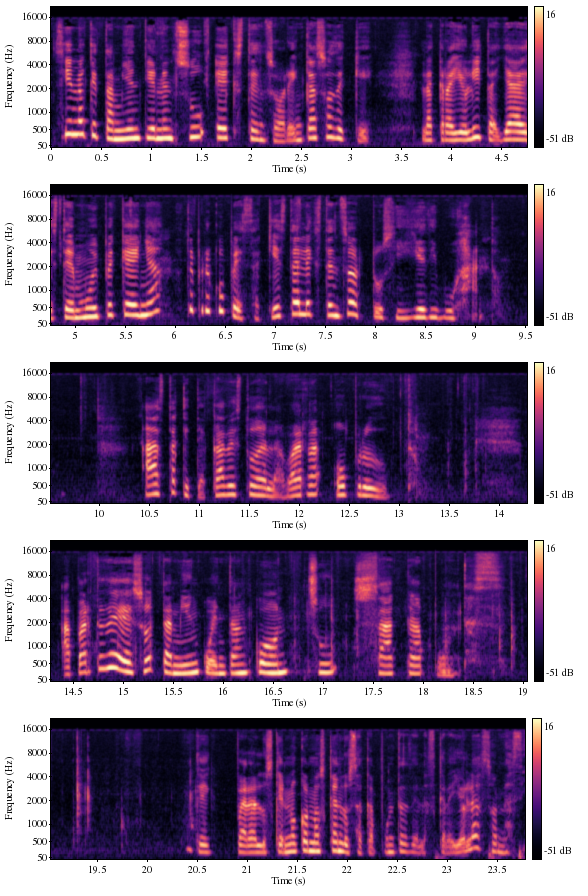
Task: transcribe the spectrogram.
sino que también tienen su extensor. En caso de que la crayolita ya esté muy pequeña, no te preocupes, aquí está el extensor, tú sigue dibujando. Hasta que te acabes toda la barra o producto. Aparte de eso, también cuentan con su sacapuntas. Que para los que no conozcan los sacapuntas de las crayolas son así.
